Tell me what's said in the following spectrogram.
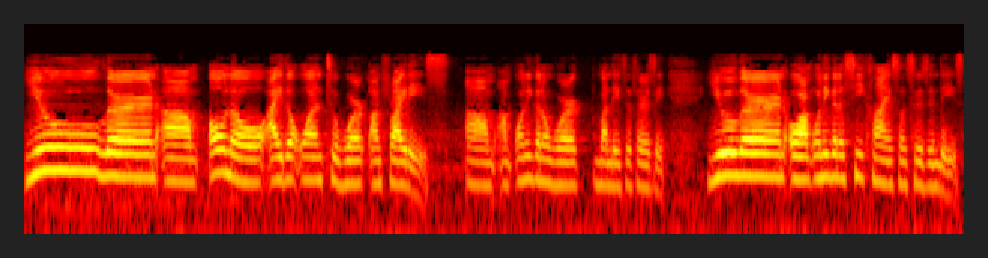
you learn, um, oh no, I don't want to work on Fridays. Um, I'm only going to work Monday to Thursday. You learn, or I'm only going to see clients on certain days.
